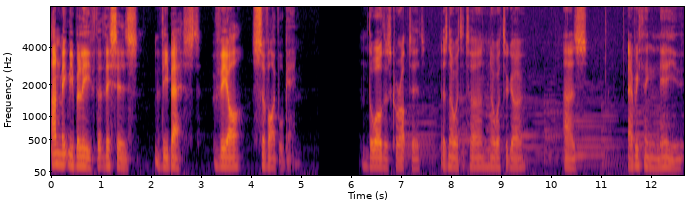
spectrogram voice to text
And make me believe that this is the best VR survival game. The world is corrupted. There's nowhere to turn, nowhere to go. As everything near you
